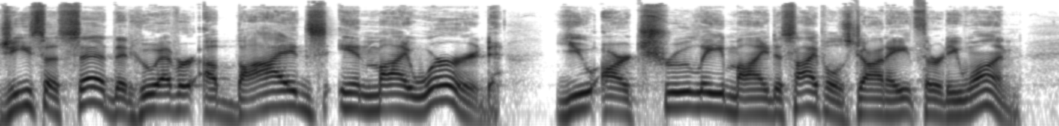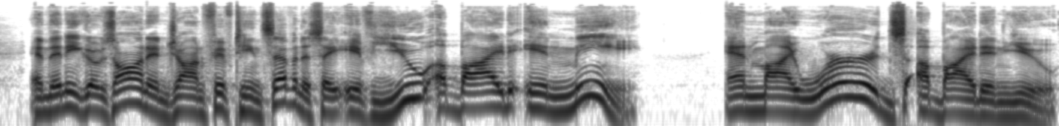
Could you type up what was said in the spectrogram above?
Jesus said that whoever abides in my word, you are truly my disciples, John 8 31. And then he goes on in John 15 7 to say, If you abide in me, and my words abide in you.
